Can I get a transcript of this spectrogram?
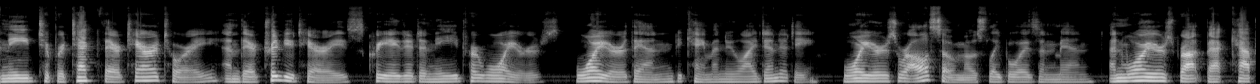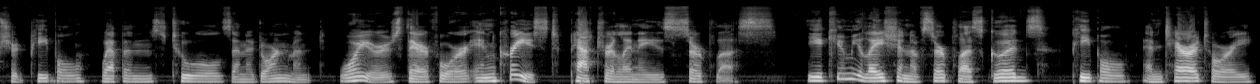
need to protect their territory and their tributaries created a need for warriors. Warrior then became a new identity. Warriors were also mostly boys and men, and warriors brought back captured people, weapons, tools, and adornment. Warriors, therefore, increased patrilinees' surplus. The accumulation of surplus goods, people, and territory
